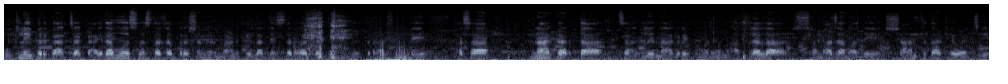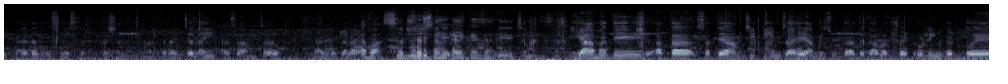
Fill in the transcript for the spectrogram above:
कुठल्याही प्रकारचा कायदा व स्वस्थाचा प्रश्न निर्माण केला ते सर्वांसाठी त्रास होते. असा न करता चांगले नागरिक म्हणून आपल्याला समाजामध्ये शांतता ठेवायची कायदा व सुव्यवस्थेचा प्रश्न निर्माण करायचा नाही असं आमचं नागरिकाला आव्हान. सर काय काय झालं याच्यामध्ये. यामध्ये आता सध्या आमची टीम्स आहे. आम्ही सुद्धा आता गावात पेट्रोलिंग करतोय.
